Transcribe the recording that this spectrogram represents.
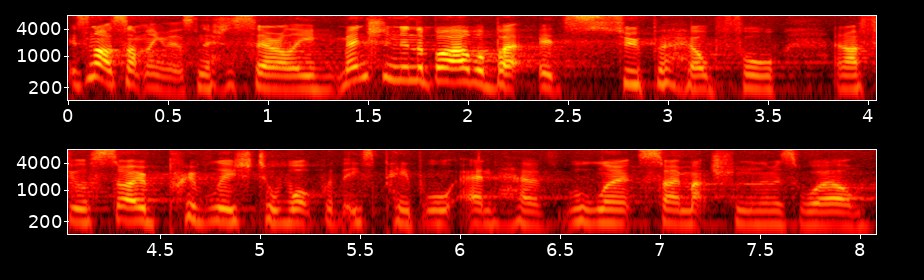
It's not something that's necessarily mentioned in the Bible, but it's super helpful, and I feel so privileged to walk with these people and have learnt so much from them as well.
